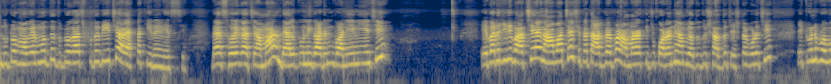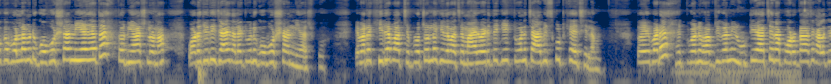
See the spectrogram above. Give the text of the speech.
দুটো মগের মধ্যে দুটো গাছ পুঁতে দিয়েছি আর একটা কিনে নিয়ে এসেছি। ব্যাস হয়ে গেছে আমার ব্যালকনি গার্ডেন বানিয়ে নিয়েছি। এবারে যদি বাঁচে, না বাঁচে, সেটা তার ব্যাপার, আমার আর কিছু করার নেই, আমি যতদূর সাধ্য চেষ্টা করেছি। একটুখানি প্রভুকে বললাম, একটু গোবর সার নিয়ে যেতে, তো নিয়ে আসলো না। পরে যদি যাই, তাহলে একটুখানি গোবর সার নিয়ে আসব। এবারে খিদে পাচ্ছে, প্রচণ্ড খিদে পাচ্ছে, মায়ের বাড়িতে গিয়ে একটুখানি চা বিস্কুট খেয়েছিলাম। তো এবারে একটুখানি ভাবছি রুটি আছে না পরোটা আছে, কালকে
